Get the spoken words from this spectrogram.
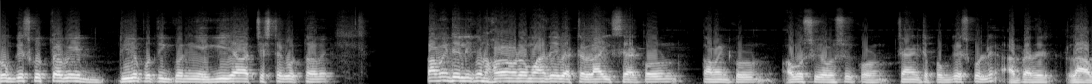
প্রোগ্রেস করতে হবে। দৃঢ় প্রতিজ্ঞ নিয়ে এগিয়ে যাওয়ার চেষ্টা করতে হবে। কমেন্টে লিখুন হর হর মহাদেব। একটা লাইক শেয়ার করুন। কমেন্ট করুন। অবশ্যই অবশ্যই করুন। চ্যানেলটা প্রোগ্রেস করলে আপনাদের লাভ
